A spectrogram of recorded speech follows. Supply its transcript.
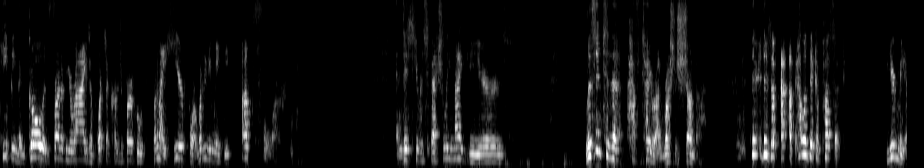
keeping the goal in front of your eyes of what's a Kodesh Baruch what am I here for? What did he wake me up for? And this year especially, my dears, listen to the Haftarah on Rosh Hashanah. There, there's a, a, a Pasuk. Yirmiyah.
